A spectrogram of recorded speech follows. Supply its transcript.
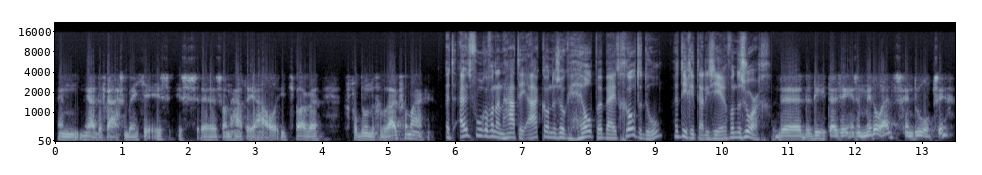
En ja, de vraag is een beetje, is, is uh, zo'n HTA al iets waar we voldoende gebruik van maken? Het uitvoeren van een HTA kan dus ook helpen bij het grote doel, het digitaliseren van de zorg. De, de digitalisering is een middel, hè? het is geen doel op zich.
